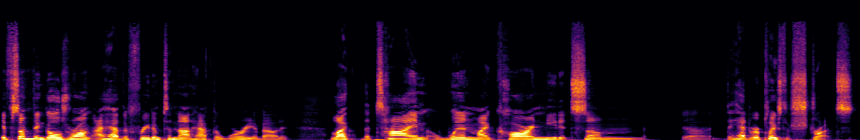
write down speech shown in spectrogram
if something goes wrong, I have the freedom to not have to worry about it. Like the time when my car needed some, uh, they had to replace the struts.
